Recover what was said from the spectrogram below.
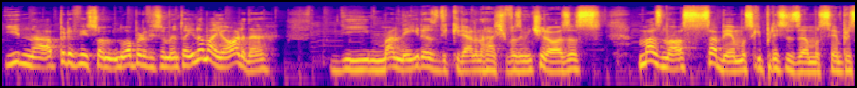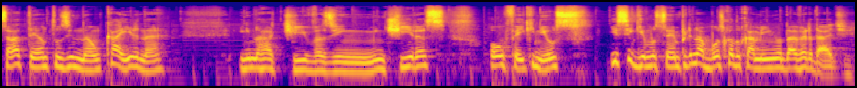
E na aperfeiçoamento, no aperfeiçoamento ainda maior, né? De maneiras de criar narrativas mentirosas, mas nós sabemos que precisamos sempre estar atentos e não cair, né? Em narrativas, em mentiras ou fake news e seguimos sempre na busca do caminho da verdade.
